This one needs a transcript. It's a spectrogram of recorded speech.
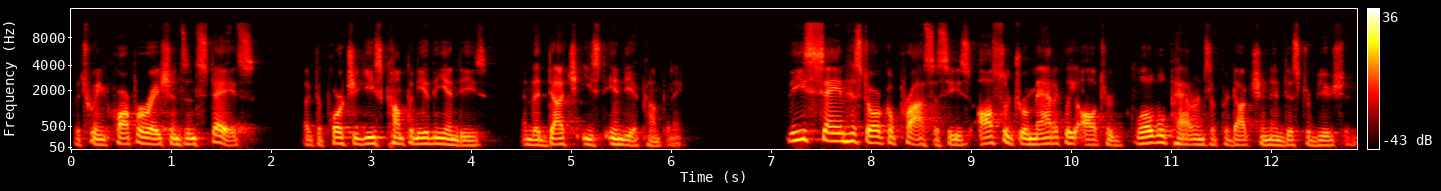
between corporations and states, like the Portuguese Company of the Indies and the Dutch East India Company. These same historical processes also dramatically altered global patterns of production and distribution.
